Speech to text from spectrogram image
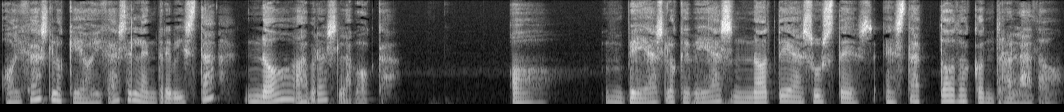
Oigas lo que oigas en la entrevista, no abras la boca. Oh. Veas lo que veas, no te asustes, está todo controlado.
